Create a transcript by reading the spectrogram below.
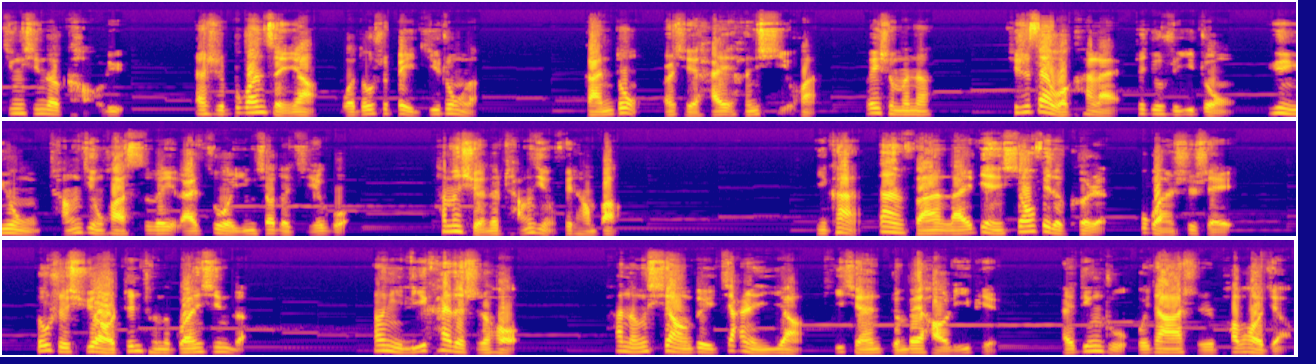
精心的考虑，但是不管怎样，我都是被击中了，感动，而且还很喜欢。为什么呢？其实，在我看来，这就是一种运用场景化思维来做营销的结果。他们选的场景非常棒。你看，但凡来店消费的客人，不管是谁，都是需要真诚的关心的。当你离开的时候，他能像对家人一样提前准备好礼品，还叮嘱回家时泡泡脚。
